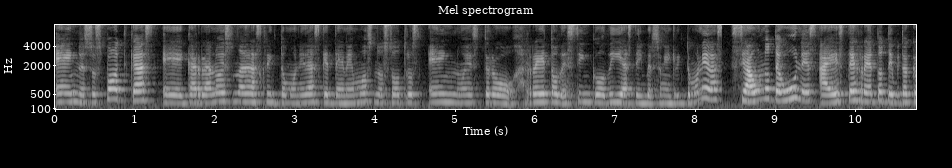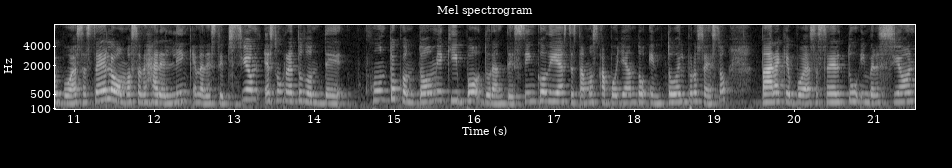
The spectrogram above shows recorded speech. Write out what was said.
en nuestros podcasts. Eh, Cardano es una de las criptomonedas que tenemos nosotros en nuestro reto de 5 días de inversión en criptomonedas. Si aún no te unes a este reto, te invito a que puedas hacerlo. Vamos a dejar el link en la descripción. Es un reto donde junto con todo mi equipo durante cinco días te estamos apoyando en todo el proceso para que puedas hacer tu inversión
